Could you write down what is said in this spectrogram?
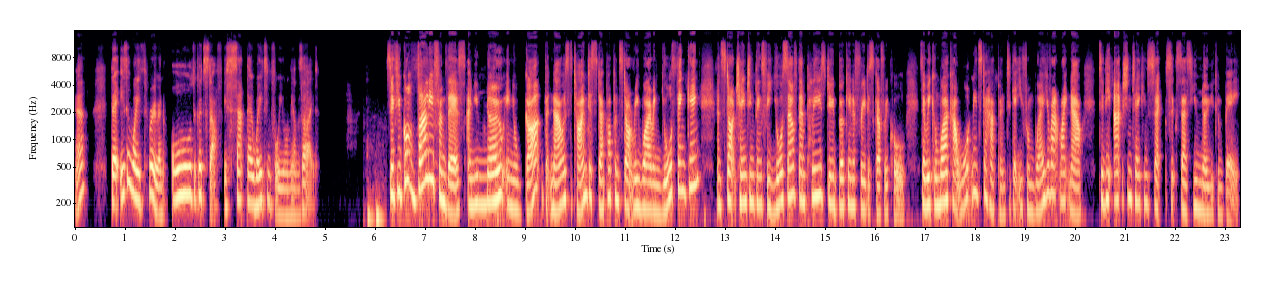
Yeah. There is a way through, and all the good stuff is sat there waiting for you on the other side. So if you've got value from this and you know in your gut that now is the time to step up and start rewiring your thinking and start changing things for yourself, then please do book in a free discovery call so we can work out what needs to happen to get you from where you're at right now to the action taking success you know you can be.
